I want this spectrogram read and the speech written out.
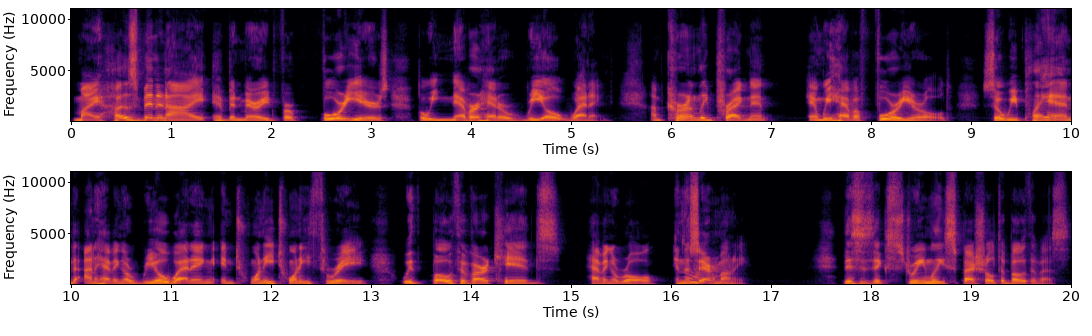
My husband and I have been married for four years, but we never had a real wedding. I'm currently pregnant and we have a four year old. So we planned on having a real wedding in 2023 with both of our kids having a role in the Oh. ceremony. This is extremely special to both of us.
